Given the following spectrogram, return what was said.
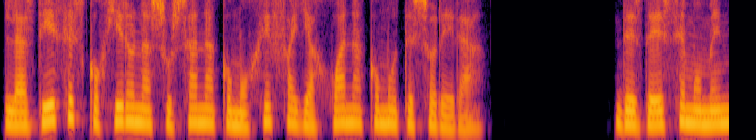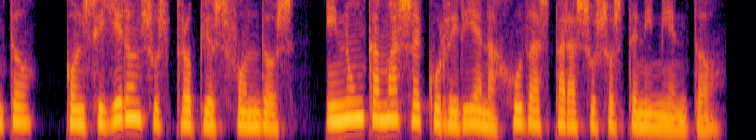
Las diez escogieron a Susana como jefa y a Juana como tesorera. Desde ese momento, consiguieron sus propios fondos, y nunca más recurrirían a Judas para su sostenimiento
